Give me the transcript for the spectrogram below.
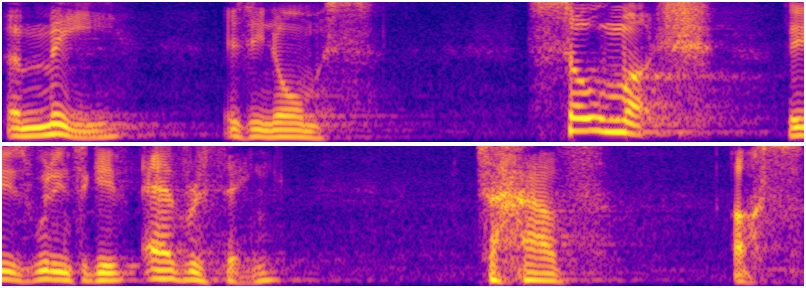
and me is enormous. So much that he's willing to give everything to have us.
